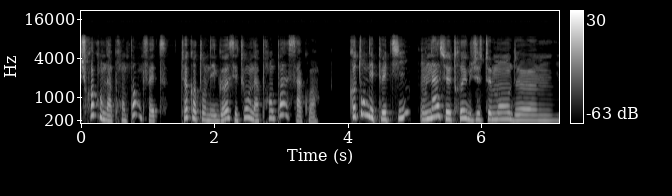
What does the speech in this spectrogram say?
je crois qu'on n'apprend pas, en fait. Tu vois, quand on est gosse et tout, on n'apprend pas ça, quoi. Quand on est petit, on a ce truc justement de, mmh,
